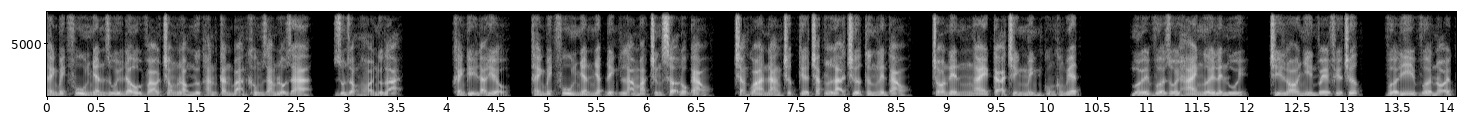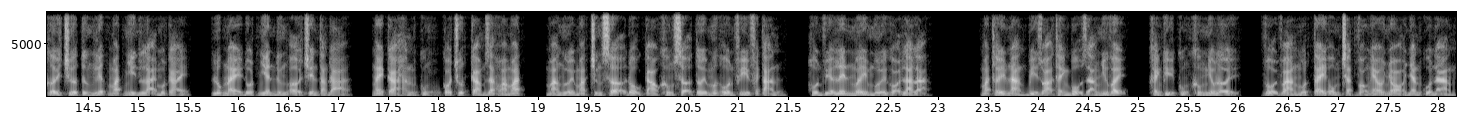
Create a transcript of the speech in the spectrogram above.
Thanh bích phu nhân dúi đầu vào trong lòng ngực hắn căn bản không dám lộ ra, run giọng hỏi ngược lại. Khánh kỵ đã hiểu, Thanh bích phu nhân nhất định là mắc chứng sợ độ cao, chẳng qua nàng trước kia chắc là chưa từng lên cao, cho nên ngay cả chính mình cũng không biết. Mới vừa rồi hai người lên núi, chỉ lo nhìn về phía trước, vừa đi vừa nói cười chưa từng liếc mắt nhìn lại một cái, lúc này đột nhiên đứng ở trên tảng đá, ngay cả hắn cũng có chút cảm giác hoa mắt, mà người mắt chứng sợ độ cao không sợ tới mức hồn phi phách tán, hồn vía lên mây mới gọi là lạ. Mắt thấy nàng bị dọa thành bộ dáng như vậy, khánh kỵ cũng không nhiều lời, vội vàng một tay ôm chặt vòng eo nhỏ nhắn của nàng,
